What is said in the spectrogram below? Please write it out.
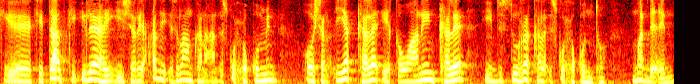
Ki- kitaabkii ilaahay iyo shariicadii islaamkana aan isku xukumin oo sharciyo kale iyo qawaaniin kale iyo dastuuro kale isku xukunto ma dhicin.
